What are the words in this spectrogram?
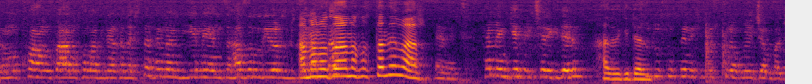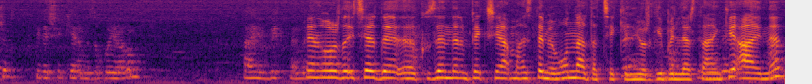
e, mutfağımız dağınık olabilir arkadaşlar. Hemen bir yemeğimizi hazırlıyoruz. Bir Aman o taraftan. dağınıklıkta ne var? Evet. Hemen gel içeri gidelim. Hadi gidelim. Dursun seni şimdi üstüne koyacağım bacım. Bir de şekerimizi koyalım. Hayır beklemesin. Ben orada içeride e, kuzenlerim pek şey yapmak istemiyorum. Onlar da çekiniyor Ben gibiler sanki. istemiyorum. Aynı.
